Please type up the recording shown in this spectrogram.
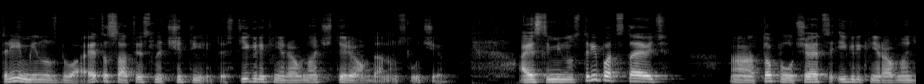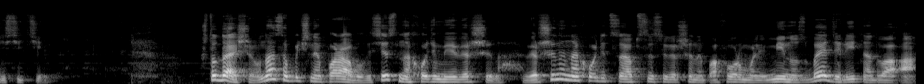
3 минус 2. Это, соответственно, 4. То есть y не равно 4 в данном случае. А если минус 3 подставить, а, то получается y не равно 10. Что дальше? У нас обычная парабола. Естественно, находим ее вершину. Вершина находится, абсциссу вершины по формуле минус b делить на 2а.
